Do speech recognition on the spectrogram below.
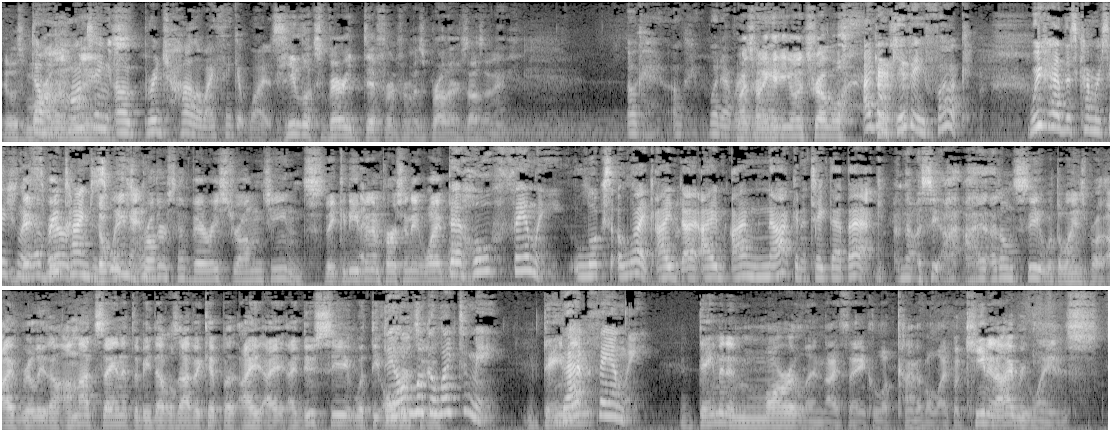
It was The Marlon The Haunting Wayans. of Bridge Hollow. I think it was. He looks very different from his brothers, doesn't he? Okay, okay, whatever. Am I trying to get you in trouble? I don't give a fuck. We've had this conversation like three very- times The this Wayans weekend. brothers have very strong genes. They could even impersonate white that women. whole family looks alike. I, I, I I'm not going to take that back. No, see, I, I, don't see it with the Wayans brothers. I really don't. I'm not saying it to be devil's advocate, but I, I, I do see it with the They older all look two. alike to me. Damon, That family. Damon and Marlon, I think, look kind of alike. But Keenen Ivory Wayans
